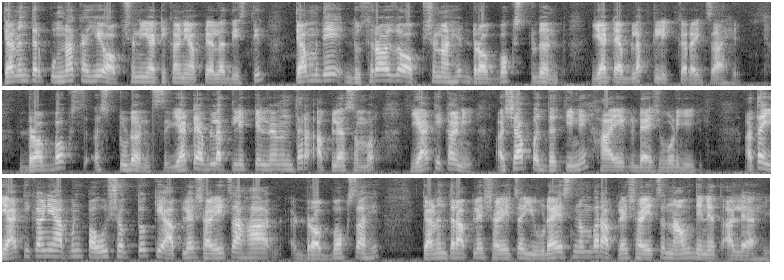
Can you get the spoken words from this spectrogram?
त्यानंतर पुन्हा काही ऑप्शन या ठिकाणी आपल्याला दिसतील. त्यामध्ये दुसरा जो ऑप्शन आहे ड्रॉपबॉक्स स्टुडंट या टॅबला क्लिक करायचं आहे. ड्रॉपबॉक्स स्टुडंट्स या टॅबला क्लिक केल्यानंतर आपल्यासमोर या ठिकाणी अशा पद्धतीने हा एक डॅशबोर्ड येईल. आता या ठिकाणी आपण पाहू शकतो की आपल्या शाळेचा हा ड्रॉपबॉक्स आहे. त्यानंतर आपल्या शाळेचा युडायस नंबर आपल्या शाळेचं नाव देण्यात आले आहे.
